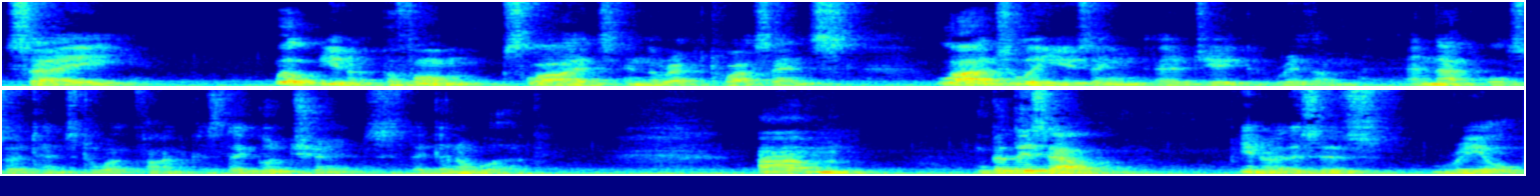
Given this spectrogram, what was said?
say, well, you know, perform slides in the repertoire sense, largely using a jig rhythm. And that also tends to work fine because they're good tunes, they're gonna work. Um, but this album, you know, this is real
